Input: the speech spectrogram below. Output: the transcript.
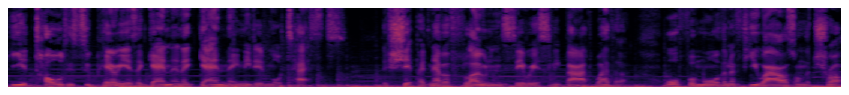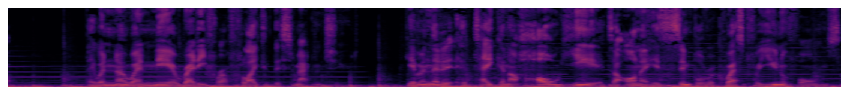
He had told his superiors again and again they needed more tests. The ship had never flown in seriously bad weather, or for more than a few hours on the trot. They were nowhere near ready for a flight of this magnitude. Given that it had taken a whole year to honour his simple request for uniforms,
